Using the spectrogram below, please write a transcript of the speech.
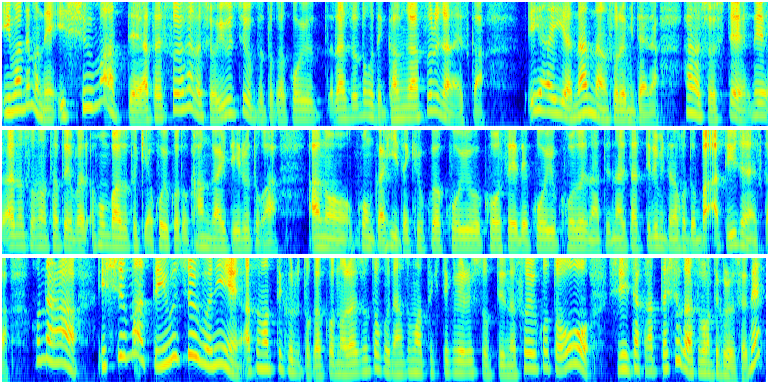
今でもね、一周回って、私そういう話を YouTube とかこういうラジオのとこでガンガンするじゃないですか。いやいや、なんなんそれみたいな話をして、で、あの、その、例えば本番の時はこういうことを考えているとか、あの、今回弾いた曲はこういう構成でこういうコードになって成り立ってるみたいなことをバーって言うじゃないですか。ほんなら、一周回って YouTube に集まってくるとか、このラジオトークに集まってきてくれる人っていうのはそういうことを知りたかった人が集まってくるんですよね。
